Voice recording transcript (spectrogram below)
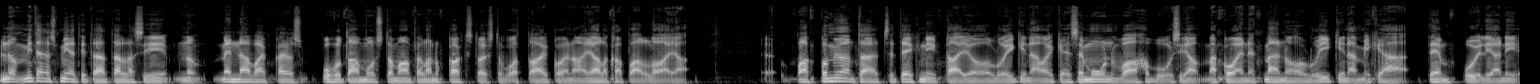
No mitä jos mietitään tällaisia, no mennään vaikka jos puhutaan musta, mä oon pelannut 12 vuotta aikoinaan jalkapalloa ja pakko myöntää, että se tekniikka ei ole ollut ikinä oikein se mun vahvuus ja mä koen, että mä en ole ollut ikinä mikään temppuilija, niin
